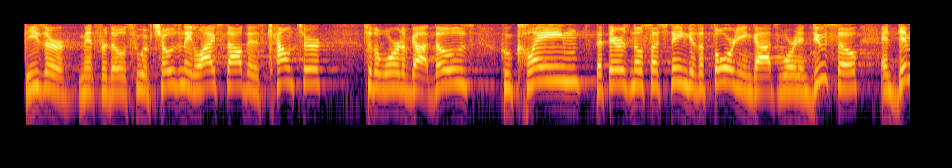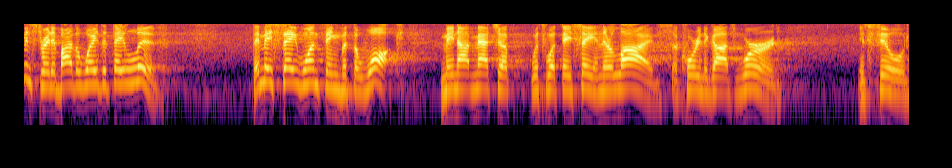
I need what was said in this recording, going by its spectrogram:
These are meant for those who have chosen a lifestyle that is counter to the Word of God. Those who claim that there is no such thing as authority in God's word and do so and demonstrate it by the way that they live. They may say one thing, but the walk may not match up with what they say, in their lives, according to God's word, is filled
